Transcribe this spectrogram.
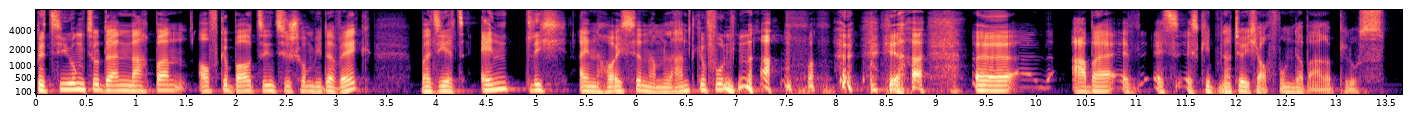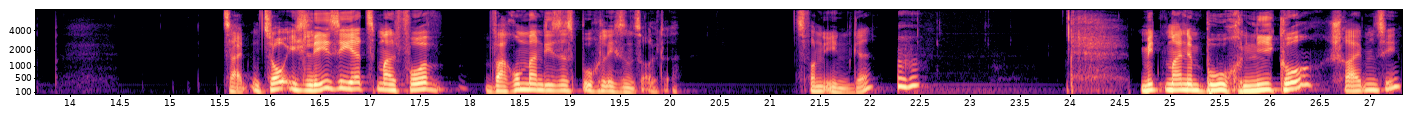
Beziehung zu deinen Nachbarn aufgebaut, sind sie schon wieder weg? weil sie jetzt endlich ein Häuschen am Land gefunden haben. ja, äh, aber es, es gibt natürlich auch wunderbare Pluszeiten. So, ich lese jetzt mal vor, warum man dieses Buch lesen sollte. Das ist von Ihnen, gell? Mhm. Mit meinem Buch Nico, schreiben Sie,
